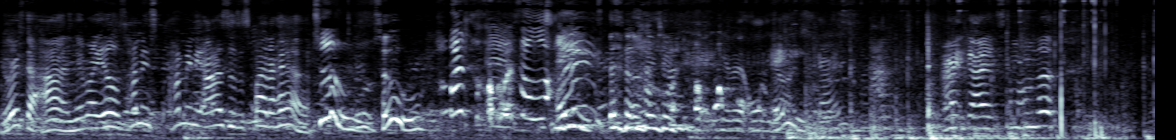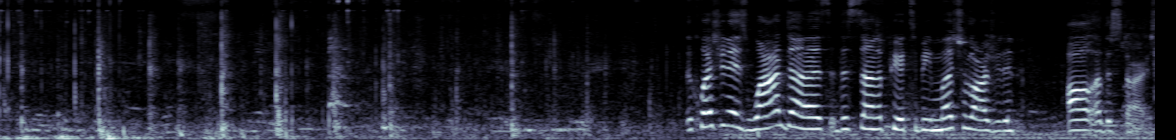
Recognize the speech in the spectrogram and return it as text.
Yours got eyes. Everybody else, how many how many eyes does a spider have? Two. Two? Eight. Eight, guys. All right, guys, come on up. The question is, why does the sun appear to be much larger than all other stars?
